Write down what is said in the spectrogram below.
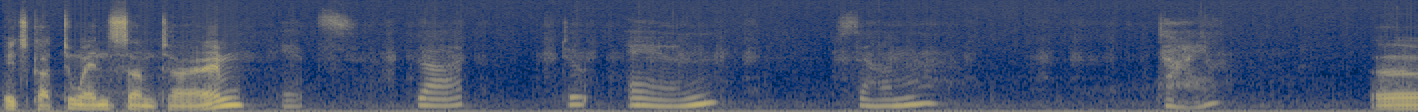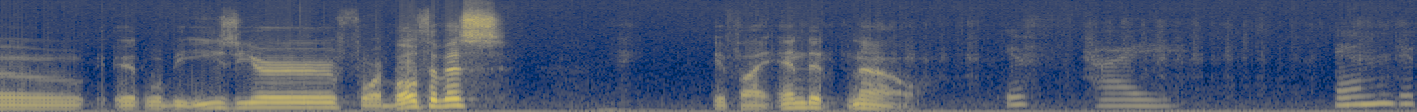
it's got to end sometime. It's got end some time. Uh, it will be easier for both of us if I end it now. If I end it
